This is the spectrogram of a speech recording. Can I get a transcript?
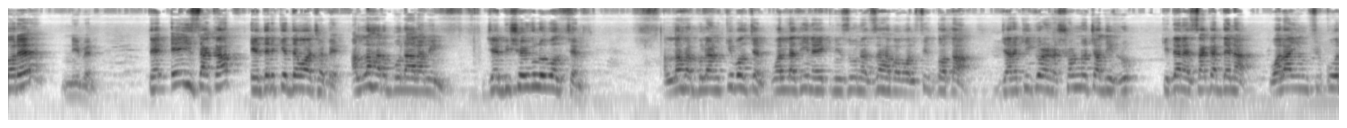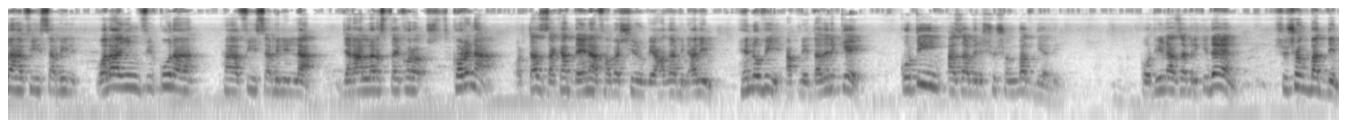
করে নিবেন। এই জাকাত এদেরকে দেওয়া যাবে। আল্লাহ রাব্বুল আলামিন যে বিষয়গুলো বলছেন আল্লাহ কি বলছেন? ওয়াল যারা কি করে না, স্বর্ণ চাঁদির কি ফি সাবিল, ওয়ালা ফি সাবিলিল্লাহ। যারা রাস্তায় খরচ করে না, অর্থাৎ দেয় না আলিম। হে নবী, আপনি তাদেরকে কঠিন আযাবের সুসংবাদ দিয়ে দিন। কঠিন আজাবের কি দেন? সুসংবাদ দিন।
